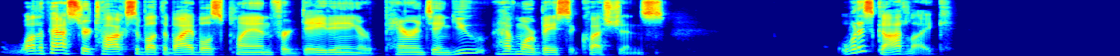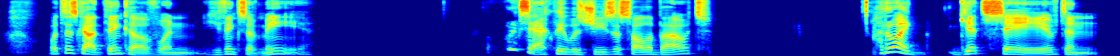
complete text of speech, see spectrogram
while the pastor talks about the Bible's plan for dating or parenting, you have more basic questions. What is God like? What does God think of when he thinks of me? Exactly was Jesus all about? How do I get saved? And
